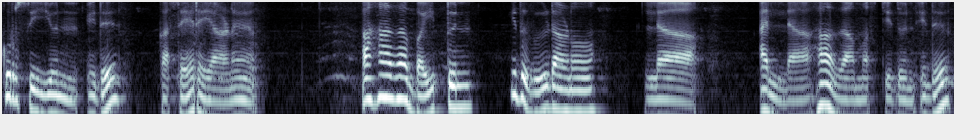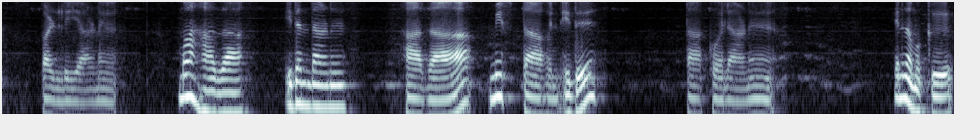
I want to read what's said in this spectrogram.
കുർസിയുൻ. ഇത് കസേരയാണ്. അഹാദ ബൈത്തുൻ. ഇത് വീടാണോ? ല. അല്ല ഹാദ മസ്ജിദുൻ ഇത് പള്ളിയാണ്. മഹാദ ഇതെന്താണ്? ഹാദ മിഫ്താഹുൻ ഇത് താക്കോലാണ്. ഇനി നമുക്ക്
